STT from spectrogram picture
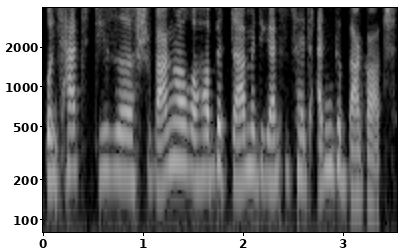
und hat diese schwangere Hobbit-Dame die ganze Zeit angebaggert.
